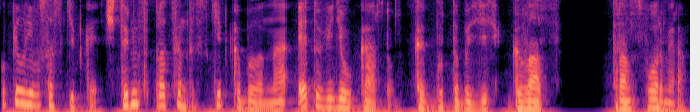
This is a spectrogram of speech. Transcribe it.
Купил его со скидкой. 14% скидка была на эту видеокарту. Как будто бы здесь глаз трансформера.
